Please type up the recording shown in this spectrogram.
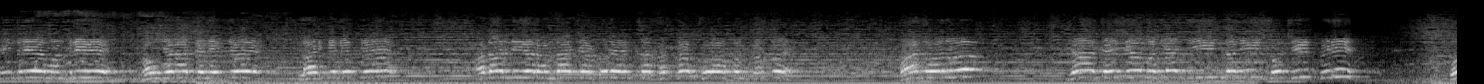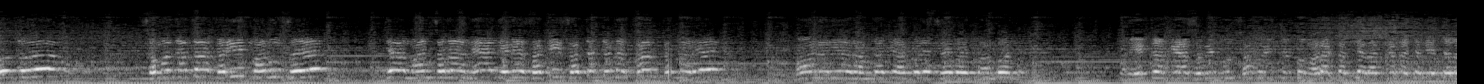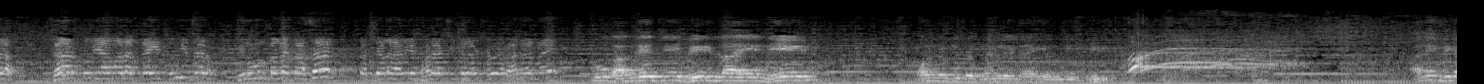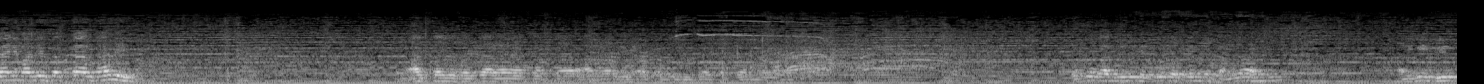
केंद्रीय मंत्री बहुजनाचे नेते लाडके नेते आदरणीय रामदास आठवले यांचा सत्कार सोहळा आपण करतोय. बांधवानो या देशामध्ये दीन दलित शोषित पीडित जो जो समाजाचा गरीब माणूस आहे त्या माणसाला न्याय देण्यासाठी सातत्यानं काम करणारे माननीय रामदाजी आठवले साहेब आहेत बांधवांनो. पण एकदा या सभेतून सांगू इच्छितो महाराष्ट्रातल्या राजकारणाच्या जर तुम्ही आम्हाला काही तुम्ही जर मिळवून बघत असाल तर त्याला आम्ही धडा शिकल्याशिवाय राहणार नाही. तू गांधीची भीड नाही नीट म्हणून तिथे आहे एवढी भीड. अनेक ठिकाणी माझे सत्कार झाले. आजकाल सरकार आहे सरकार आजचा विकास पद्धतीचा सरकार मिळाला. तसं गांधी नेतृत्व अत्यंत चांगलं आहे. आणखी भीड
